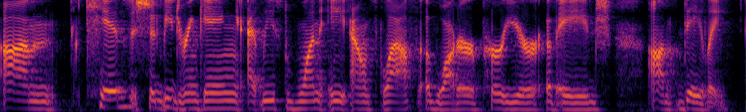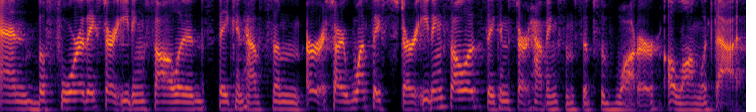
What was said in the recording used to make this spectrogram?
Um, kids should be drinking at least one eight ounce glass of water per year of age um, daily. And before they start eating solids, they can have some, or sorry, once they start eating solids, they can start having some sips of water along with that.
